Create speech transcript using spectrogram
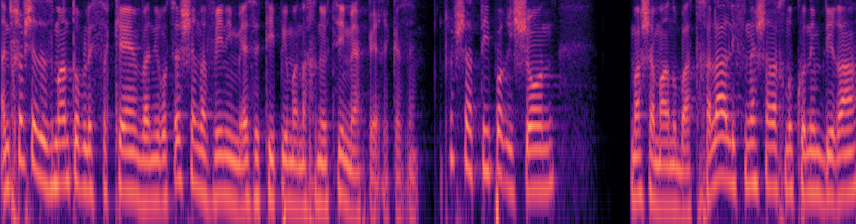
אני חושב שזה זמן טוב לסכם, ואני רוצה שנבין עם איזה טיפים אנחנו יוצאים מהפרק הזה. אני חושב שהטיפ הראשון, מה שאמרנו בהתחלה, לפני שאנחנו קונים דירה,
